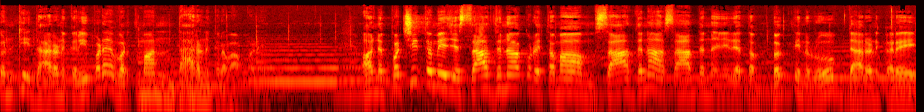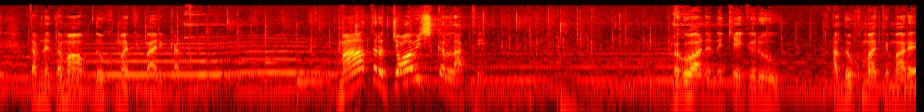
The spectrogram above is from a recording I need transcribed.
કંઠી ધારણ કરવી પડે, વર્તમાન ધારણ કરવા પડે. અને પછી તમે જે સાધના કરો તમામ સાધના સાધના ભક્તિ ભક્તિનું રૂપ ધારણ કરે, તમને તમામ દુઃખમાંથી બારી કાઢી માત્ર ચોવીસ કલાકથી ભગવાને નક્કી કર્યું, આ દુઃખમાંથી મારે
